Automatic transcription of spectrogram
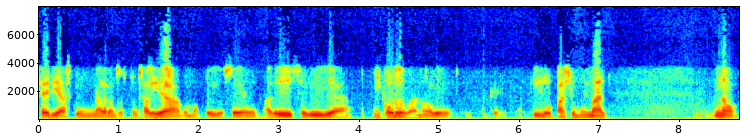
ferias con una gran responsabilidad, como ha podido ser Madrid, Sevilla y Córdoba, ¿no? que aquí lo paso muy mal no,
